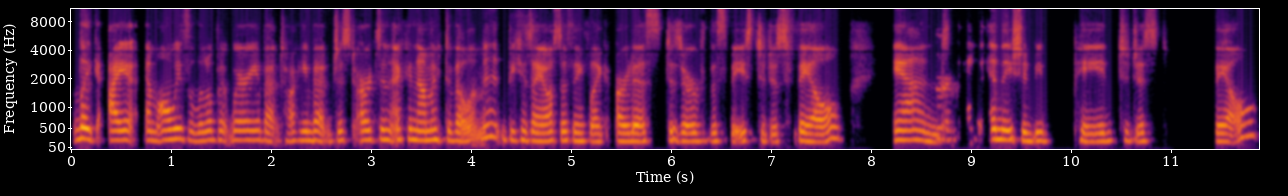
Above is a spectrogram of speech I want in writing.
like I am always a little bit wary about talking about just arts and economic development because I also think like artists deserve the space to just fail and sure. and they should be paid to just fail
